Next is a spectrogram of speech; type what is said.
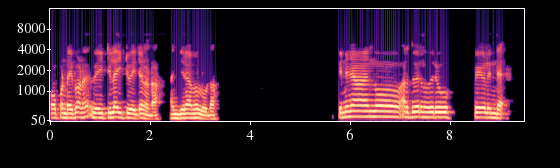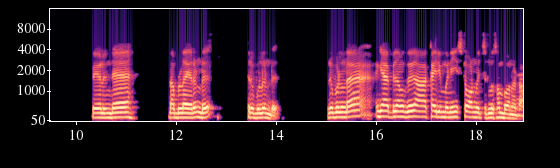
ഓപ്പൺ ടൈപ്പ് ആണ്. വെയിറ്റ് ലൈറ്റ് വെയിറ്റ് ആണ് കേട്ടോ അഞ്ച് ഗ്രാമേ ഉള്ളൂ കേട്ടോ പിന്നെ ഞാൻ അടുത്ത് വരുന്നത് ഒരു പേളിന്റെ പേളിന്റെ ഡബിൾ ലെയർ ഉണ്ട്. ത്രിബിൾ ഉണ്ട്. ത്രിബിളിന്റെ ഗ്യാപ്പിൽ നമുക്ക് ആ കരിമണി സ്റ്റോൺ വെച്ചിട്ടുള്ള സംഭവമാണ് കേട്ടോ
